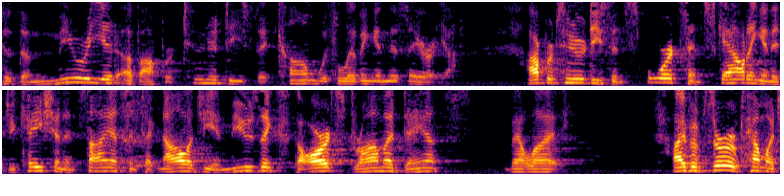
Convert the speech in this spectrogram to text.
to the myriad of opportunities that come with living in this area. Opportunities in sports and scouting and education and science and technology and music, the arts, drama, dance, ballet. I've observed how much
